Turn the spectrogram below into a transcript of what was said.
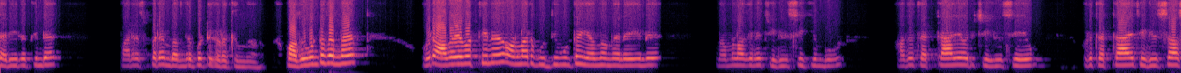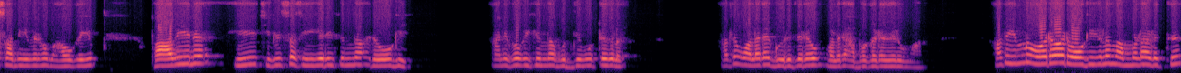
ശരീരത്തിന്റെ പരസ്പരം ബന്ധപ്പെട്ട് കിടക്കുന്നതാണ്. അപ്പൊ അതുകൊണ്ട് തന്നെ ഒരു അവയവത്തിന് ഉള്ള ഒരു ബുദ്ധിമുട്ട് എന്ന നിലയിൽ നമ്മൾ അതിനെ ചികിത്സിക്കുമ്പോൾ അത് തെറ്റായ ഒരു ചികിത്സയും ഒരു തെറ്റായ ചികിത്സാ സമീപനമാവുകയും ഭാവിയിൽ ഈ ചികിത്സ സ്വീകരിക്കുന്ന രോഗി അനുഭവിക്കുന്ന ബുദ്ധിമുട്ടുകൾ അത് വളരെ ഗുരുതരവും വളരെ അപകടകരവുമാണ്. അത് ഇന്ന് ഓരോ രോഗികളും നമ്മുടെ അടുത്ത്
